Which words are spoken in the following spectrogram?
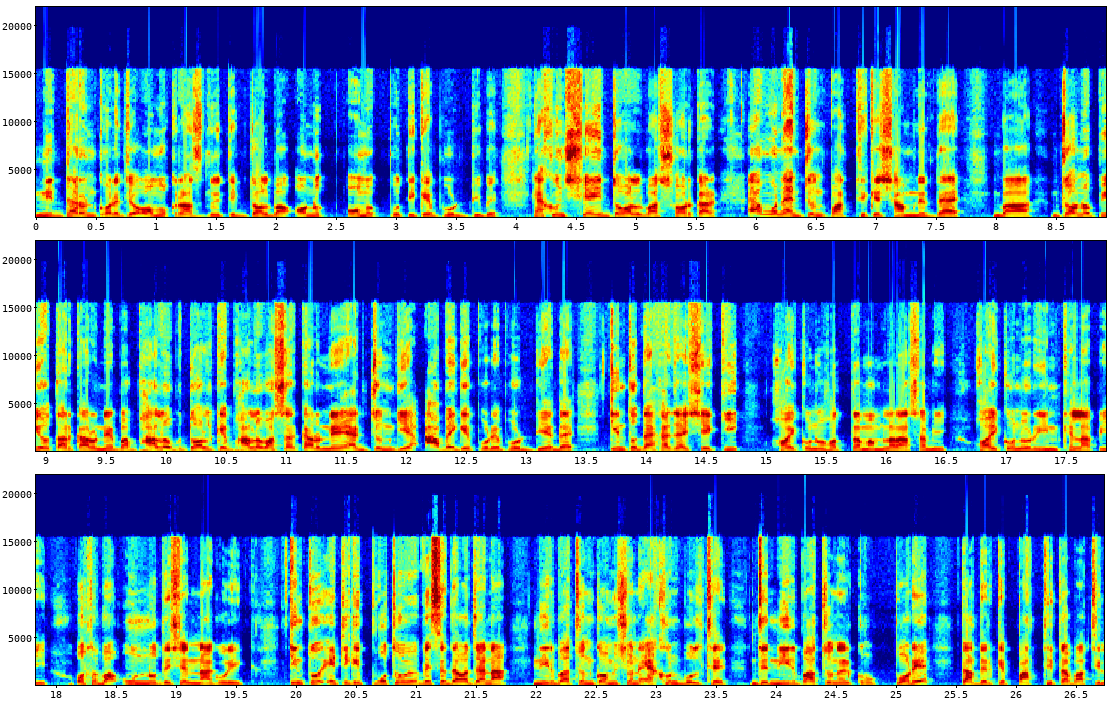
নির্ধারণ করে যে অমক রাজনৈতিক দল বা অনক অমক প্রতীকে ভোট দিবে। এখন সেই দল বা সরকার এমন একজন প্রার্থীকে সামনে দেয় বা জনপ্রিয়তার কারণে বা ভালো দলকে ভালোবাসার কারণে একজন গিয়ে আবেগে পড়ে ভোট দিয়ে দেয়। কিন্তু দেখা যায় সে কি? হয় কোনো হত্যা মামলার আসামি, হয় কোনো ঋণ খেলাপি অথবা অন্য দেশের নাগরিক। কিন্তু এটি কি প্রথমে বেছে দেওয়া যায় না? নির্বাচন কমিশন এখন বলছে যে নির্বাচনের পরে তাদেরকে প্রার্থিতা বাতিল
